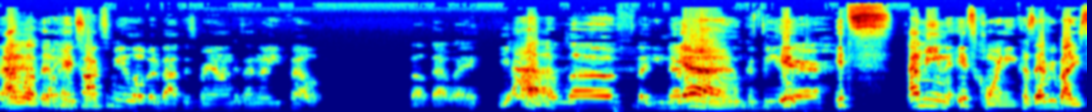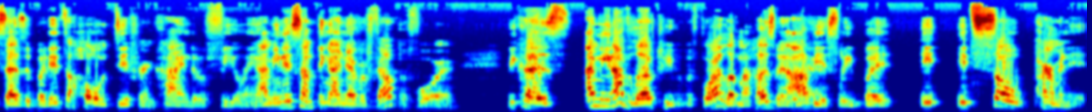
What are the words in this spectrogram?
that. I love that Okay, answer. talk to me a little bit about this, Breon, because I know you felt felt that way. Yeah. The love that you never Yeah. knew could be It- there. It's, I mean, it's corny because everybody says it, but it's a whole different kind of feeling. I mean, it's something I never mm-hmm. felt before because, I mean, I've loved people before. I love my husband, Yeah. obviously, but it, it's so permanent.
